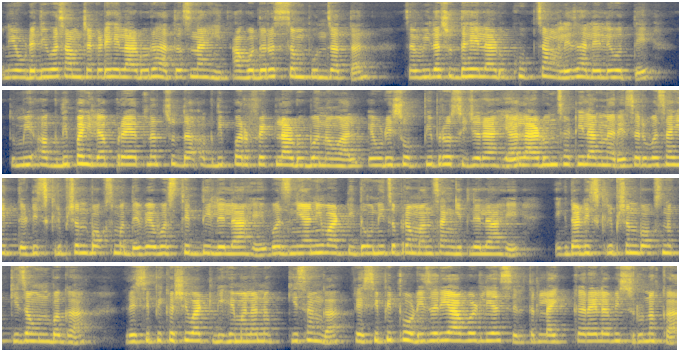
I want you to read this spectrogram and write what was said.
पण एवढे दिवस आमच्याकडे हे लाडू राहतच नाहीत. अगोदरच संपून जातात. चवीला सुद्धा हे लाडू खूप चांगले झालेले होते. तुम्ही अगदी पहिल्या प्रयत्नात सुद्धा अगदी परफेक्ट लाडू बनवाल. एवढी सोपी प्रोसिजर आहे. या लाडूंसाठी लागणारे सर्व साहित्य डिस्क्रिप्शन बॉक्समध्ये व्यवस्थित दिलेलं आहे. वजनी आणि वाटी दोन्हीचं प्रमाण सांगितलेलं आहे. एकदा डिस्क्रिप्शन बॉक्स नक्की जाऊन बघा. रेसिपी कशी वाटली हे मला नक्की सांगा. रेसिपी थोडी जरी आवडली असेल तर लाईक करायला विसरू नका.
